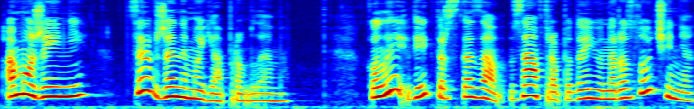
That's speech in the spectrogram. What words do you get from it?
а може і ні. Це вже не моя проблема. Коли Віктор сказав завтра подаю на розлучення,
